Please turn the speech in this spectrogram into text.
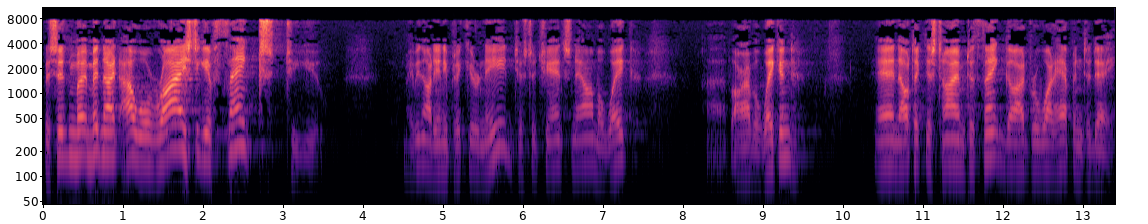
But it said midnight, I will rise to give thanks to you. Maybe not any particular need, just a chance now. I'm awake, uh, or I've awakened, and I'll take this time to thank God for what happened today,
